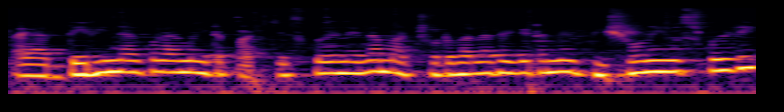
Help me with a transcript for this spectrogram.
তাই আর দেরি না করে আমি এটা পারচেস করে নিলাম। আর ছোটোবেলা থেকে এটা আমি ভীষণ ইউজ করি।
